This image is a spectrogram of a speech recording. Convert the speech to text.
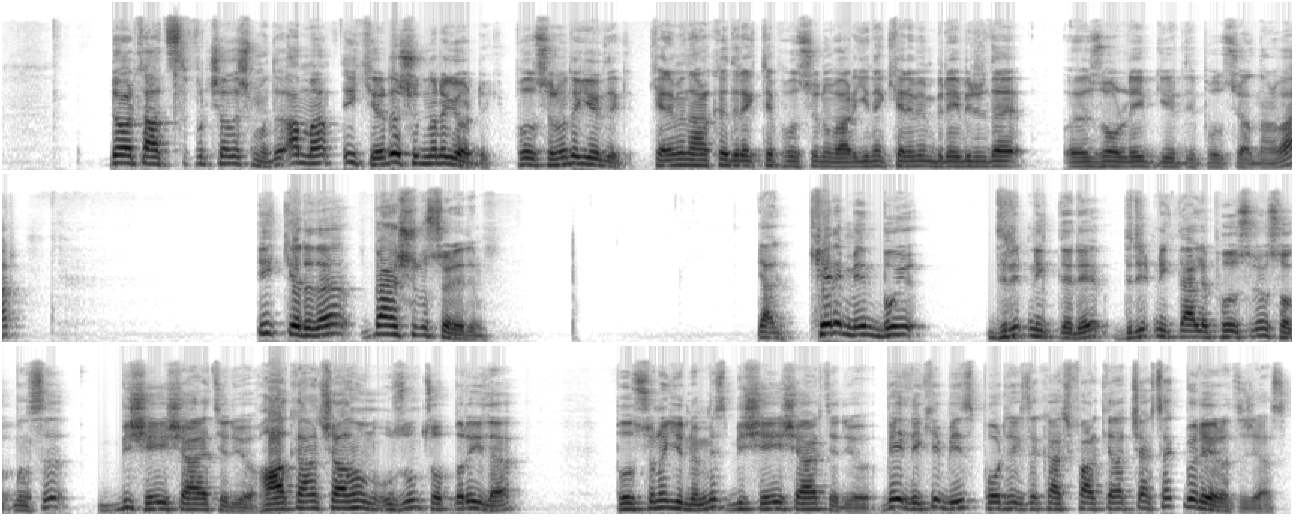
4-6-0 çalışmadı ama ilk yarıda şunları gördük. Pozisyona da girdik. Kerem'in arka direkte pozisyonu var. Yine Kerem'in birebir de e, zorlayıp girdiği pozisyonlar var. İlk yarıda ben şunu söyledim. Ya Kerem'in bu driplingleri, driplinglerle pozisyona sokması bir şeye işaret ediyor. Hakan Çalhanoğlu'nun uzun toplarıyla pozisyona girmemiz bir şeye işaret ediyor. Belli ki biz Portekiz'e karşı fark yaratacaksak böyle yaratacağız.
